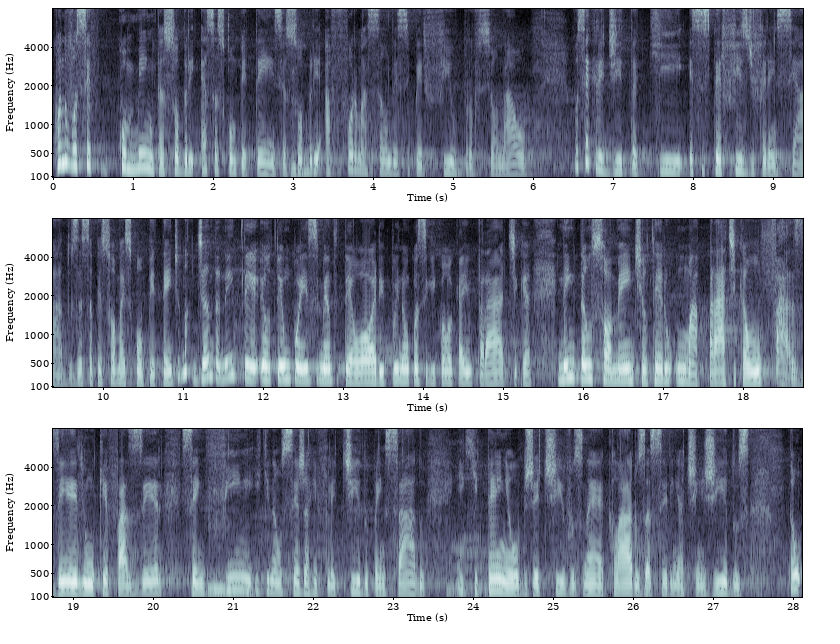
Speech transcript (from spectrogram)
quando você comenta sobre essas competências, uhum. sobre a formação desse perfil profissional, você acredita que esses perfis diferenciados, essa pessoa mais competente, não adianta nem ter, eu ter um conhecimento teórico e não conseguir colocar em prática, nem tão somente eu ter uma prática, um fazer e um que fazer sem uhum. fim e que não seja refletido, pensado e que tenha objetivos né, claros a serem atingidos. Então,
